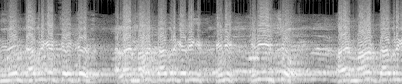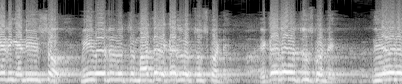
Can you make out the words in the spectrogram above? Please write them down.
నేనేం ఫ్యాబ్రికేట్ చేయట్లేదు. I'm not fabricating any any issue I'm not fabricating any issue మీ రోజు వచ్చిన మాట రికార్డులో చూసుకోండి. రికార్డులో చూసుకోండి. నేనేమైనా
